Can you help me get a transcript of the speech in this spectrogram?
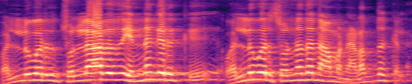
வள்ளுவர் சொல்லாதது என்னங்க இருக்குது வள்ளுவர் சொன்னதை நாம் நடந்துக்கலை.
